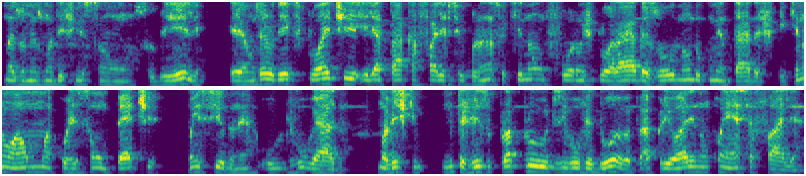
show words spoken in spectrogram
mais ou menos uma definição sobre ele. É um Zero Day Exploit, ele ataca falhas de segurança que não foram exploradas ou não documentadas e que não há uma correção, um patch conhecido, né, ou divulgado uma vez que muitas vezes o próprio desenvolvedor, a priori, não conhece a falha.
